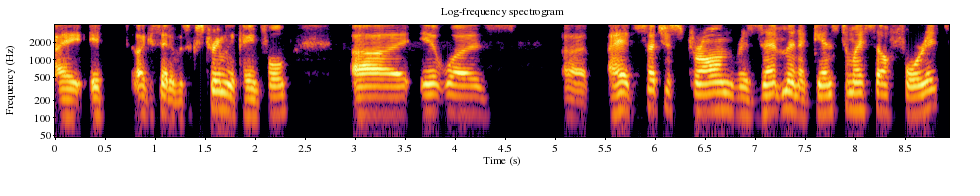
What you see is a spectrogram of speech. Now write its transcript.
i it like i said it was extremely painful. Uh, it was uh, I had such a strong resentment against myself for it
